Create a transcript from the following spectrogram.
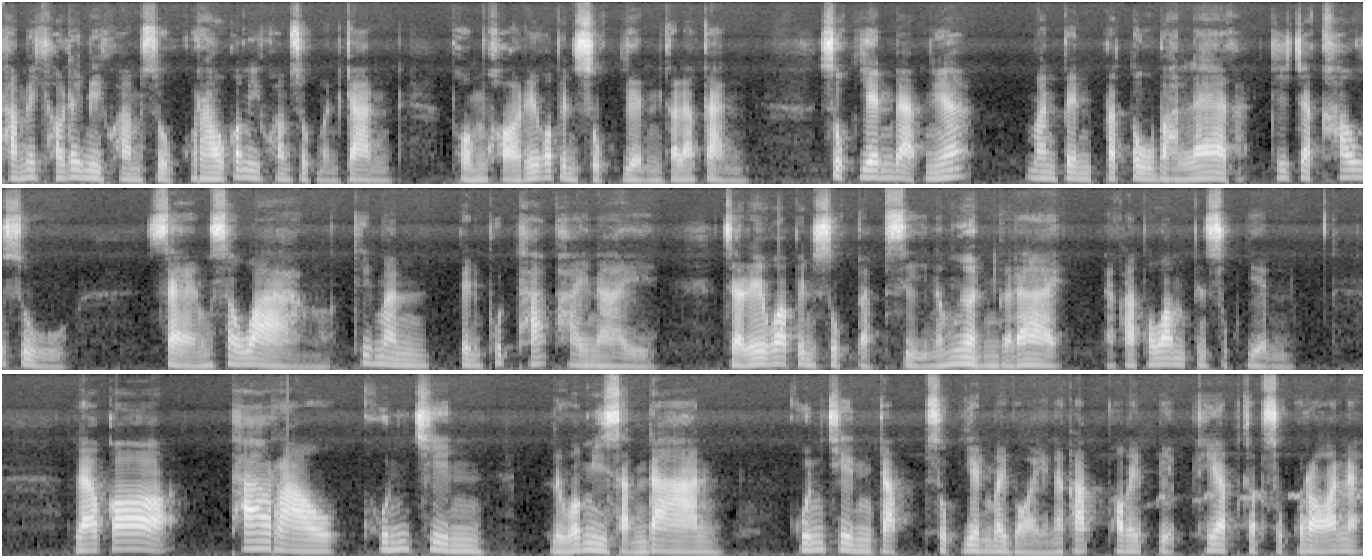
ทำให้เขาได้มีความสุข เราก็มีความสุขเหมือนกัน ผมขอเรียกว่าเป็นสุขเย็นก็แล้วกัน สุขเย็นแบบนี้มันเป็นประตูบานแรกที่จะเข้าสู่แสงสว่างที่มันเป็นพุทธะภายใน จะเรียกว่าเป็นสุขแบบสีน้ำเงินก็ได้นะครับ เพราะว่ามันเป็นสุขเย็น แล้วก็ถ้าเราคุ้นชินหรือว่ามีสันดาน คุ้นชินกับสุขเย็นบ่อยๆนะครับพอไปเปรียบเทียบกับสุขร้อนน่ะ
